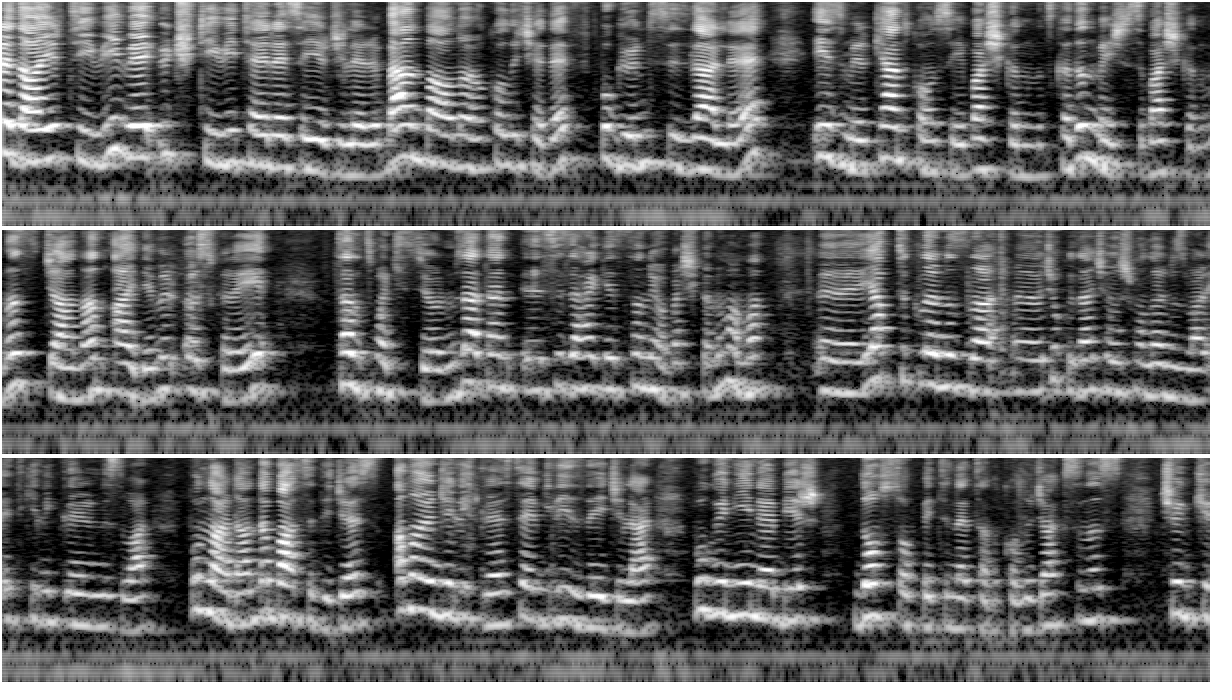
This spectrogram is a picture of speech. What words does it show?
İzmir'e dair TV ve 3 TV TR seyircileri. Ben Banu Koliç Hedef. Bugün sizlerle İzmir Kent Konseyi Başkanımız, Kadın Meclisi Başkanımız Canan Aydemir Özkara'yı tanıtmak istiyorum. Zaten e, sizi herkes tanıyor başkanım ama e, yaptıklarınızla e, çok güzel çalışmalarınız var, etkinlikleriniz var. Bunlardan da bahsedeceğiz. Ama öncelikle sevgili izleyiciler, bugün yine bir dost sohbetine tanık olacaksınız. Çünkü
